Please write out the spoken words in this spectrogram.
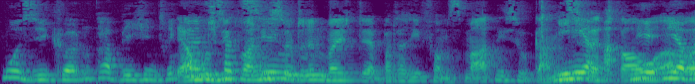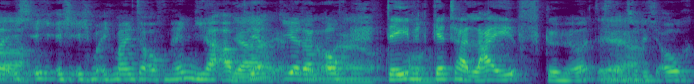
Musik hört, ein paar Bierchen trinkt. Ja, mal Musik war nicht so drin, weil ich der Batterie vom Smart nicht so ganz Nee, nee, vertraue. nee, nee, aber ich, ich, ich, ich meinte auf dem Handy, ja, ab Ja, hier habt ja, ihr dann genau, auch. David Und- Getter live gehört. Das ist natürlich auch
